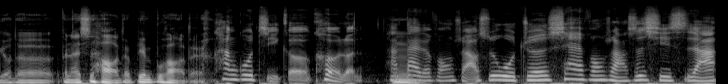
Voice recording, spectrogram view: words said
有的本来是好的变不好的。看过几个客人。他带的风水老师，我觉得现在风水老师其实啊，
